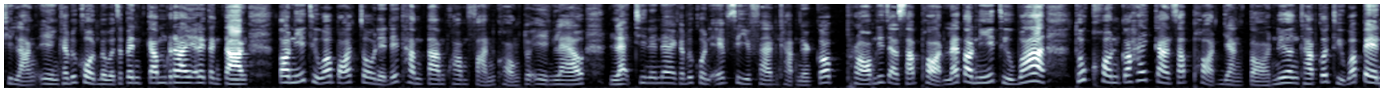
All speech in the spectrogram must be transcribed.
ทีหลังเองครับทุกคนไม่ว่าจะเป็นกำไรอะไรต่างๆ ตอนนี้ถือว่าบอสโจเนี่ยได้ทำตามความฝันของตัวเองแล้ว และที่แน่ๆครับทุกคน FC แฟนคลับเนี่ยก็พร้อมที่จะซัพพอร์ตและตอนนี้ถือว่าทุกคนก็ให้การซัพพอร์ตอย่างต่อเนื่องครับก็ถือว่าเป็น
